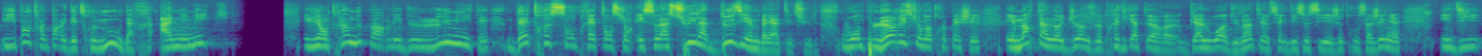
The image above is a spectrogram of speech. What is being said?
il n'est pas en train de parler d'être mou, d'être anémique. Il est en train de parler de l'humilité, d'être sans prétention. Et cela suit la deuxième béatitude, où on pleurait sur notre péché. Et Martin Lloyd Jones, le prédicateur euh, gallois du XXe siècle, dit ceci, et je trouve ça génial. Il dit,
